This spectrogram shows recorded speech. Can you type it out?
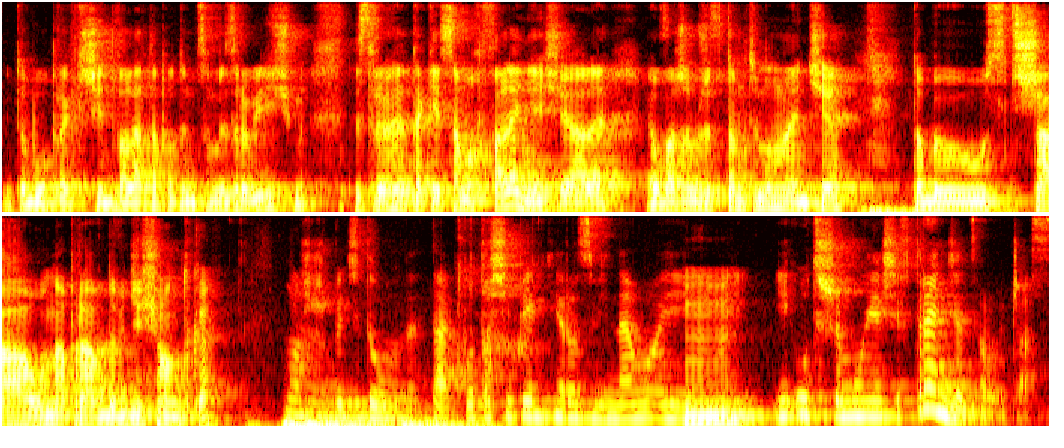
I to było praktycznie dwa lata po tym, co my zrobiliśmy. To jest trochę takie samo chwalenie się, ale ja uważam, że w tamtym momencie to był strzał naprawdę w dziesiątkę. Możesz być dumny, tak, bo to się pięknie rozwinęło i, mm. i utrzymuje się w trendzie cały czas.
